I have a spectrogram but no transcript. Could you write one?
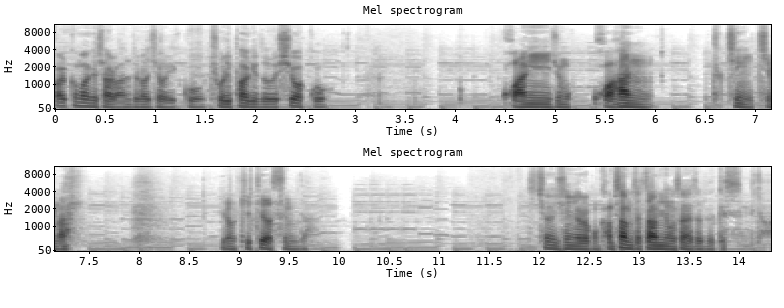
깔끔하게 잘 만들어져 있고 조립하기도 쉬웠고 광이 좀 과한 특징이 있지만 이런 키트였습니다. 시청해주신 여러분 감사합니다. 다음 영상에서 뵙겠습니다.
